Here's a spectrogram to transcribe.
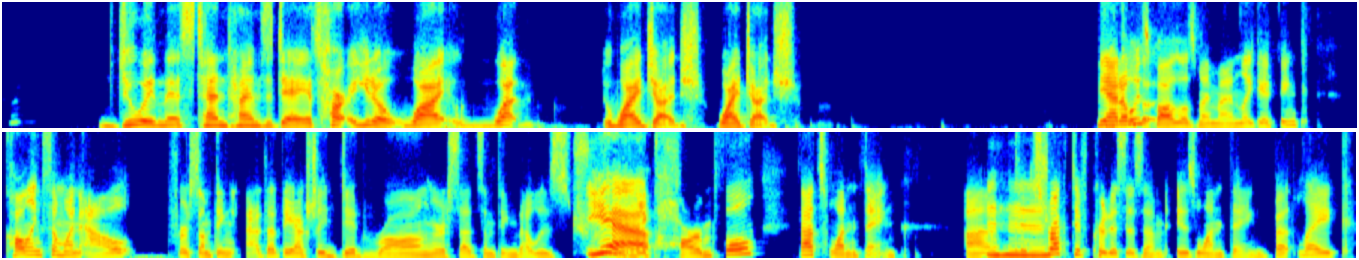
doing this 10 times a day, it's hard, you know, why what why judge? Why judge? Yeah, it always boggles my mind. Like I think calling someone out for something that they actually did wrong or said something that was truly yeah. like harmful, that's one thing. Um, mm-hmm. Constructive criticism is one thing, but like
